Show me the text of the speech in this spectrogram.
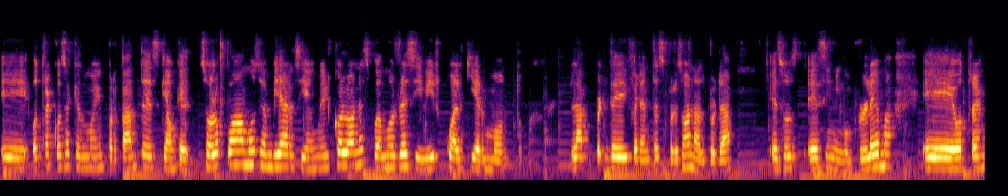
Eh, otra cosa que es muy importante es que aunque solo podamos enviar 100 mil colones, podemos recibir cualquier monto de diferentes personas, ¿verdad? Eso es, sin ningún problema. Eh, otra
